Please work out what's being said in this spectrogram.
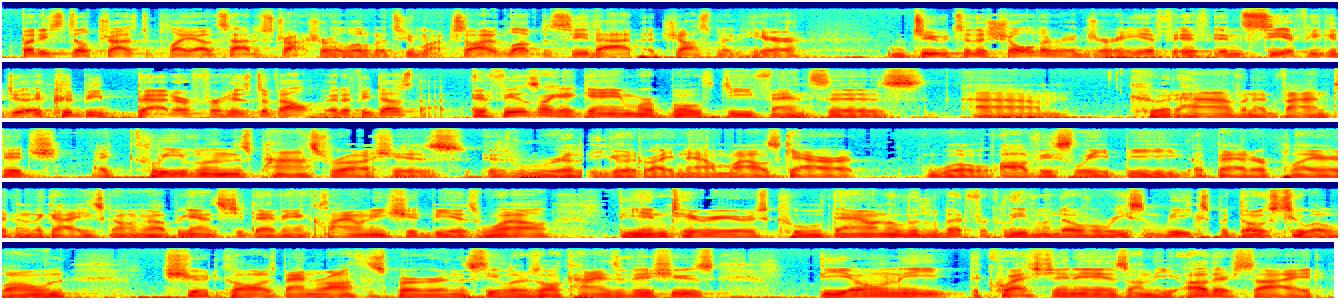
But he still tries to play outside of structure a little bit too much. So I'd love to see that adjustment here due to the shoulder injury if, if and see if he could do it. It could be better for his development if he does that. It feels like a game where both defenses um, could have an advantage. Like Cleveland's pass rush is is really good right now. Myles Garrett will obviously be a better player than the guy he's going up against. Jadeveon Clowney should be as well. The interior has cooled down a little bit for Cleveland over recent weeks, but those two alone should cause Ben Roethlisberger and the Steelers all kinds of issues. The only the question is on the other side,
